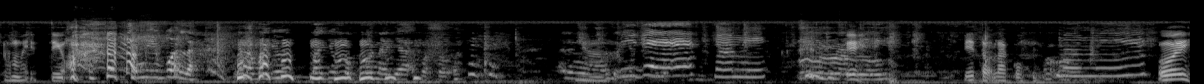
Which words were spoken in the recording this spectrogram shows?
sama YouTube. Kami buah lah. Baju baju kokon aja foto. Aduh, Ya. masuk Mami, Eh, betok laku. mami, Oi,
